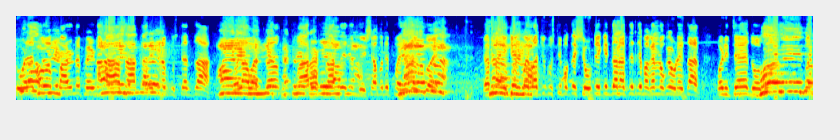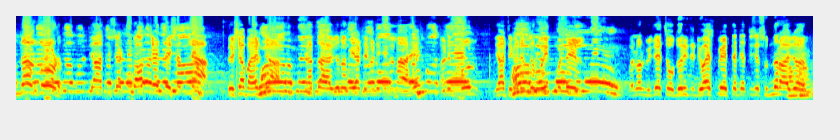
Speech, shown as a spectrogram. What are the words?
डोळ्यातलं पारणं फेडणारा हा असा कार्यक्रम कुस्त्यांचा. मला वाटतं महाराष्ट्रात देशामध्ये पहिला होतोय त्यातला एक एक पैलवानची कुस्ती फक्त शेवटी एक एकदा लागते ते बघायला लोक एवढे येतात. पण इथे जवळजवळ पन्नास जोड या अतिशय टॉपच्या देशातल्या देशाबाहेरच्या त्याचं आयोजन आम्ही या ठिकाणी केलेलं आहे. आणि म्हणून या ठिकाणी आमचे रोहित पटेल पैलवान विजय चौधरीचे डिवाइस पे त्यांनी अतिशय सुंदर आयोजन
